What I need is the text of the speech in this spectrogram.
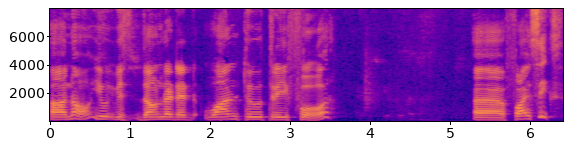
Uh, no, you downloaded 1, 2, 3, 4, uh, 5, 6.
